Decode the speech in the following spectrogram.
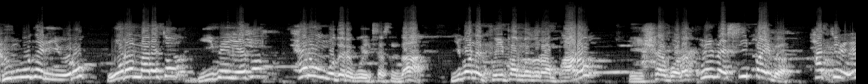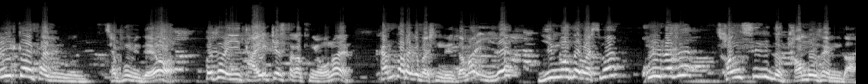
그 모델 이후로 오랜만에 또 이베이에서 새로운 모델을 구입했습니다. 이번에 구입한 모델은 바로 이 쉐보레 콜베 C5 핫휠 1.8 제품인데요. 그래서 이 다이캐스트 같은 경우는 간단하게 말씀드리자면 이제 이 모델 말씀은 콜벳의 전 시리즈 다 모습입니다.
